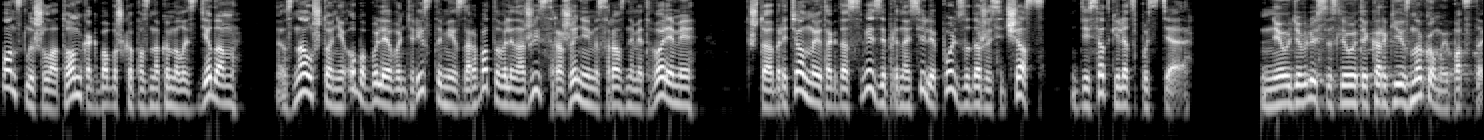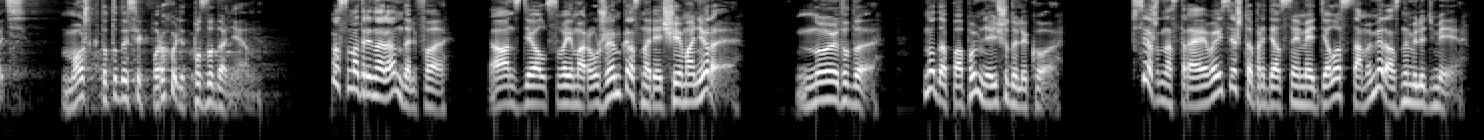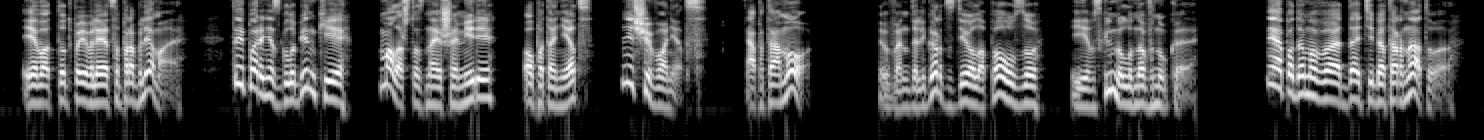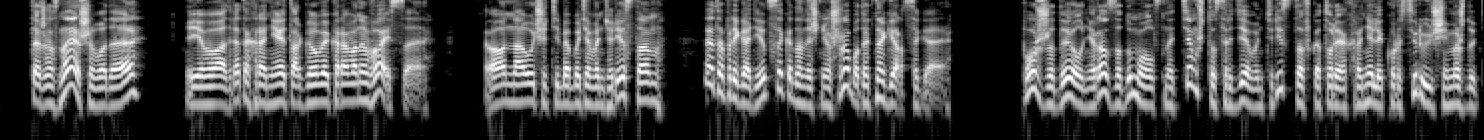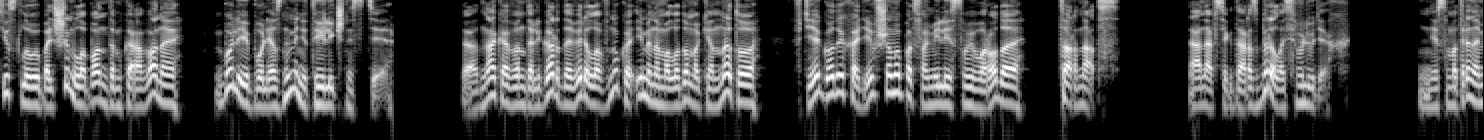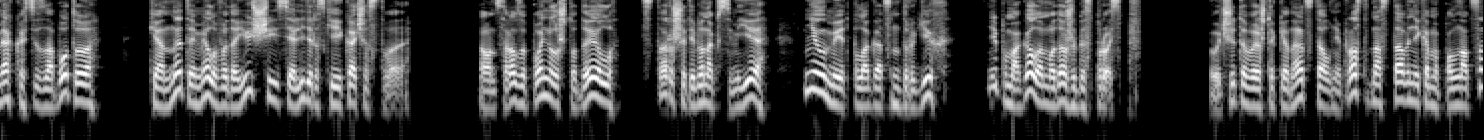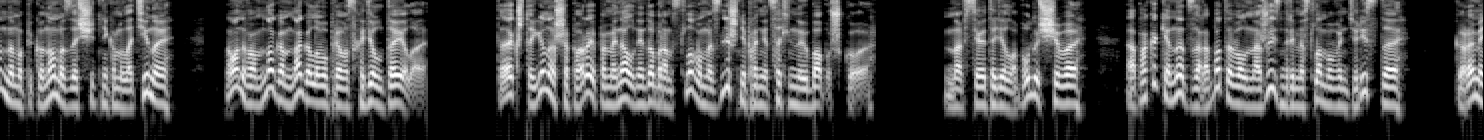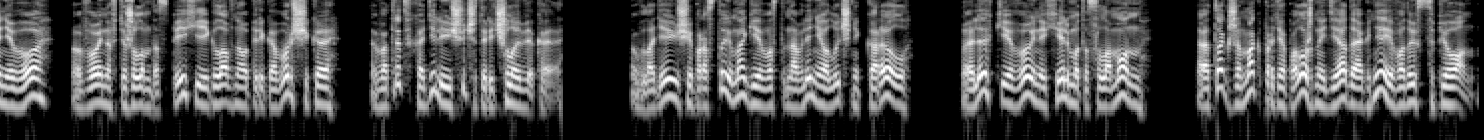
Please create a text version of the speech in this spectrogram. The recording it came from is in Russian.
Он слышал о том, как бабушка познакомилась с дедом, знал, что они оба были авантюристами и зарабатывали на жизнь сражениями с разными тварями, что обретенные тогда связи приносили пользу даже сейчас, десятки лет спустя. «Не удивлюсь, если у этой карги знакомые подстать. Может, кто-то до сих пор ходит по заданиям». «Посмотри на Рандольфа. Он сделал своим оружием красноречие манеры». «Ну это да. Но до папы мне еще далеко. Все же настраивайся, что придется иметь дело с самыми разными людьми. И вот тут появляется проблема. Ты парень из глубинки, мало что знаешь о мире, опыта нет, ничего нет. А потому...» Вендельгард сделала паузу и взглянула на внука. «Я подумываю отдать тебя Торнату. Ты же знаешь его, да? Его отряд охраняет торговые караваны Вайса. Он научит тебя быть авантюристом. Это пригодится, когда начнешь работать на герцога. Позже Дейл не раз задумывался над тем, что среди авантюристов, которые охраняли курсирующие между Тислоу и Большим Лабандом караваны, были и более знаменитые личности. Однако Вандельгар доверила внука именно молодому Кеннету, в те годы ходившему под фамилией своего рода Торнат. Она всегда разбиралась в людях. Несмотря на мягкость и заботу, Кеннет имел выдающиеся лидерские качества. Он сразу понял, что Дейл, старший ребенок в семье, не умеет полагаться на других и помогал ему даже без просьб. Учитывая, что Кеннет стал не просто наставником, а полноценным опекуном и защитником Латины, он во многом на голову превосходил Дейла. Так что юноша порой поминал недобрым словом излишне проницательную бабушку. Но все это дело будущего, а пока Кеннет зарабатывал на жизнь ремеслом авантюриста, кроме него, воина в тяжелом доспехе и главного переговорщика, в отряд входили еще четыре человека. Владеющий простой магией восстановления лучник Карел, легкие воины Хельмут и Соломон, а также маг противоположной Диады Огня и Воды Сципион.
